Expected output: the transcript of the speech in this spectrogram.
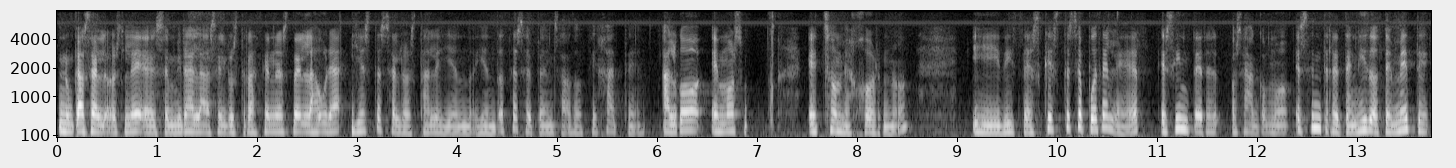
nunca se los lee, se mira las ilustraciones de Laura y este se lo está leyendo. Y entonces he pensado, fíjate, algo hemos hecho mejor, ¿no? Y dice, es que este se puede leer, es, es entretenido, te mete.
